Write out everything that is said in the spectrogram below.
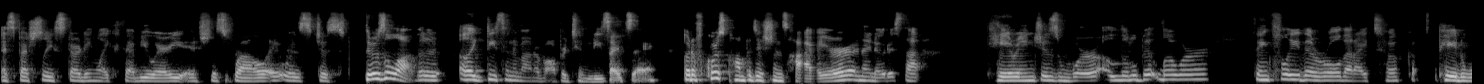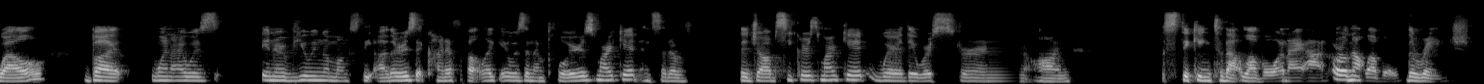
especially starting like February-ish as well. It was just there was a lot, like decent amount of opportunities, I'd say. But of course, competition's higher. And I noticed that pay ranges were a little bit lower. Thankfully, the role that I took paid well. But when I was interviewing amongst the others, it kind of felt like it was an employer's market instead of the job seekers market where they were stern on sticking to that level and i asked or not level the range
